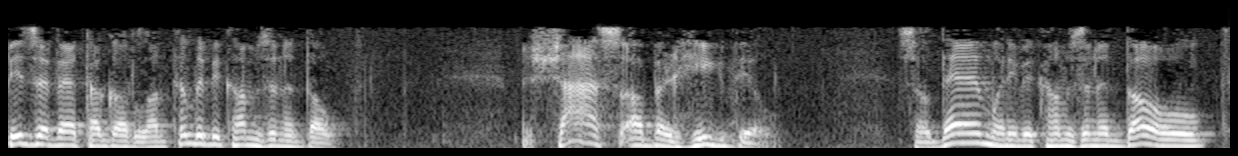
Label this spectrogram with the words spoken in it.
until he becomes an adult. aber higdil. So then, when he becomes an adult,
